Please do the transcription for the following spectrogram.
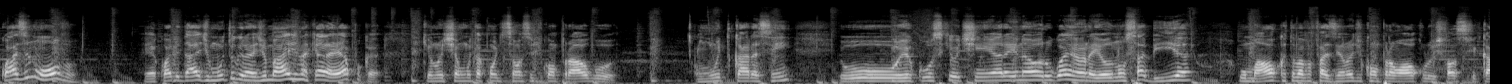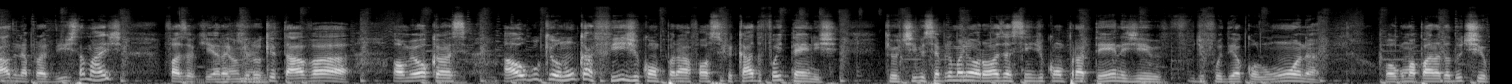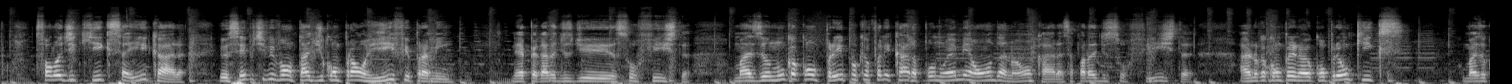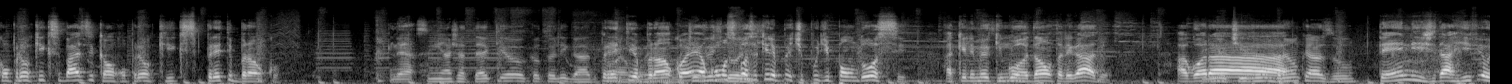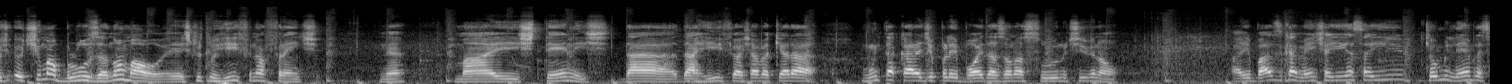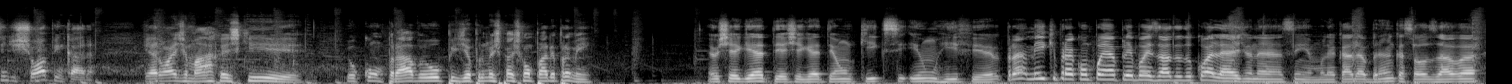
quase novo. É qualidade muito grande. Mas naquela época, que eu não tinha muita condição assim, de comprar algo muito caro assim, o recurso que eu tinha era ir na Uruguaiana. E eu não sabia o mal que eu tava fazendo de comprar um óculos falsificado, né, pra vista, mas fazer o que? Era Realmente. aquilo que tava ao meu alcance. Algo que eu nunca fiz de comprar falsificado foi tênis. Que eu tive sempre uma neurose assim de comprar tênis, de, de fuder a coluna, ou alguma parada do tipo. Tu falou de kicks aí, cara. Eu sempre tive vontade de comprar um riff pra mim, né? Pegada de, de surfista. Mas eu nunca comprei porque eu falei, cara, pô, não é minha onda não, cara. Essa parada de surfista. Aí eu nunca comprei não. Eu comprei um kicks. Mas eu comprei um kicks basicão. Comprei um kicks preto e branco. Né? Sim, acho até que eu, que eu tô ligado. Preto é e branco. É Eu tive como os se dois. fosse aquele tipo de pão doce. Aquele meio que Sim. gordão, tá ligado? Sim, Agora. eu tive um branco e azul. tênis da Riff, eu, eu tinha uma blusa normal, é escrito Riff na frente, né? Mas tênis da, da Riff eu achava que era muita cara de playboy da Zona Sul e não tive não. Aí basicamente aí essa aí que eu me lembro assim de shopping, cara, eram as marcas que eu comprava ou pedia para meus pais comprarem pra mim. Eu cheguei a ter, cheguei a ter um Kicks e um Riff. Pra, meio que pra acompanhar a playboyzada do colégio, né? Assim, a molecada branca só usava.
